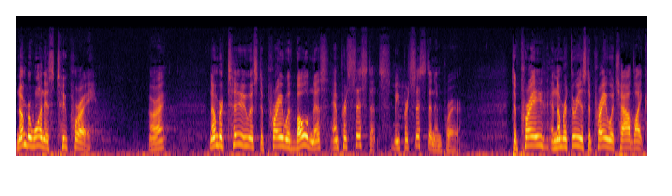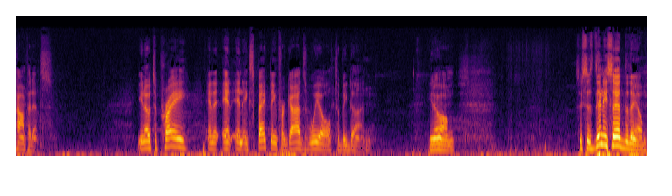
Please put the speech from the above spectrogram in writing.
Number one is to pray, all right? Number two is to pray with boldness and persistence. Be persistent in prayer. To pray, and number three is to pray with childlike confidence. You know, to pray and, and, and expecting for God's will to be done. You know, um, so he says, Then he said to them,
